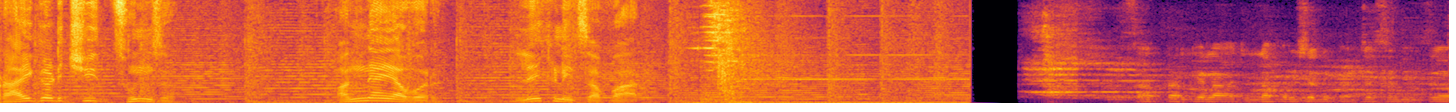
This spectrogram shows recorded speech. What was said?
रायगडची झुंज. अन्यायावर लेखणीचा वार. सात तारखेला जिल्हा परिषद पंचायत समितीचं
